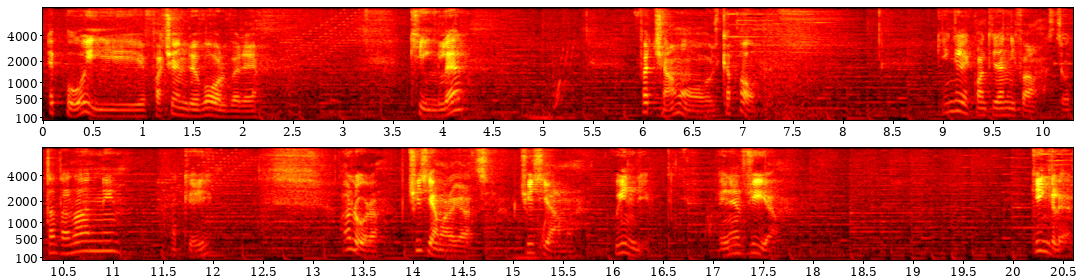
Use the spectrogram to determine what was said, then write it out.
E poi facendo evolvere Kingler facciamo il KO. Kingler quanti danni fa? 80 danni? Ok. Allora, ci siamo ragazzi, ci siamo. Quindi, energia. Kingler.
